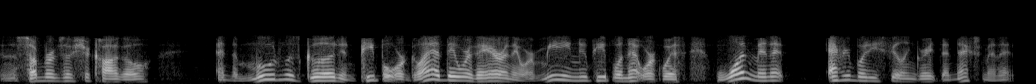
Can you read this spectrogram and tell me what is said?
in the suburbs of Chicago, and the mood was good, and people were glad they were there, and they were meeting new people to network with. One minute, everybody's feeling great. The next minute,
